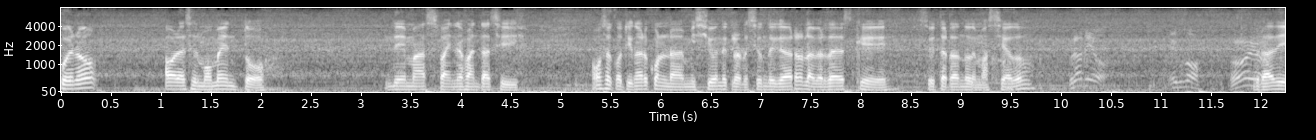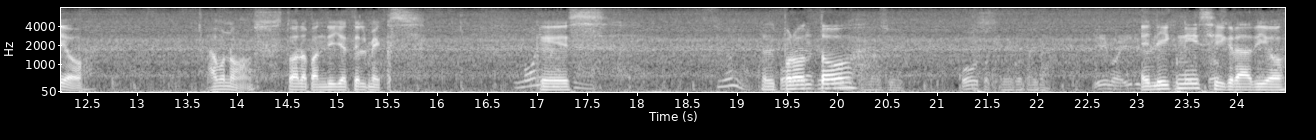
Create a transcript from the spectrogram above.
Bueno, ahora es el momento de más Final Fantasy. Vamos a continuar con la misión Declaración de Guerra. La verdad es que estoy tardando demasiado. Radio. Vámonos, toda la pandilla Telmex. Que es el pronto, el Ignis y Gradio.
